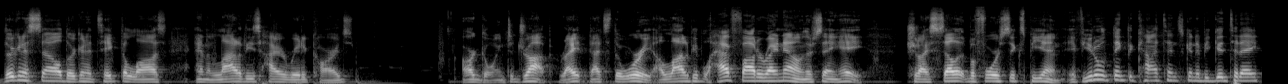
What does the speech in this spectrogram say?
They're going to sell, they're going to take the loss, and a lot of these higher rated cards are going to drop, right? That's the worry. A lot of people have fodder right now and they're saying, hey, should I sell it before 6 p.m.? If you don't think the content's going to be good today,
